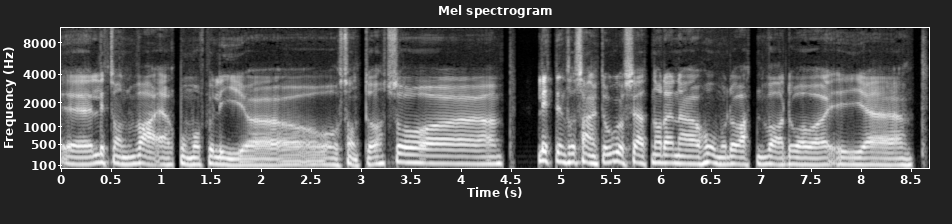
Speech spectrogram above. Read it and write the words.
Eh, litt sånn hva er homofili og, sånt. da. Så eh, litt interessant òg å se at når denne homodebatten var da i, eh,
